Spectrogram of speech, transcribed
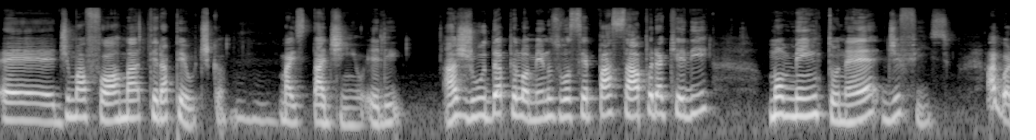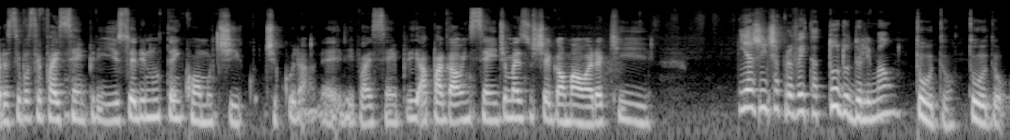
é, de uma forma terapêutica. Uhum. Mas, tadinho, ele ajuda, pelo menos, você passar por aquele momento, né, difícil. Agora, se você faz sempre isso, ele não tem como te, te curar, né? Ele vai sempre apagar o incêndio, mas não chega uma hora que... E a gente aproveita tudo do limão? Tudo, tudo.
